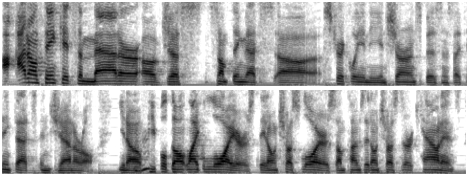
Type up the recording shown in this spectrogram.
I don't think it's a matter of just something that's uh, strictly in the insurance business. I think that's in general. You know, mm-hmm. people don't like lawyers. They don't trust lawyers. Sometimes they don't trust their accountants.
